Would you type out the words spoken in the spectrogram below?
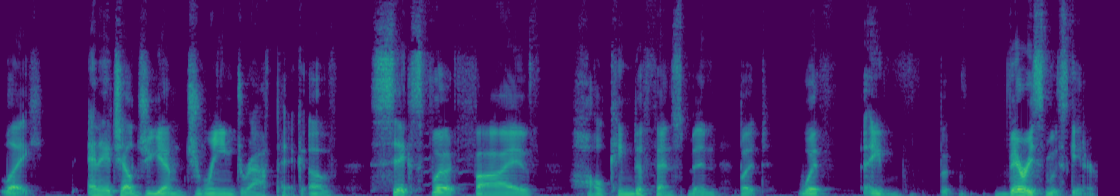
like, NHL GM dream draft pick of six foot five, hulking defenseman, but with a very smooth skater.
